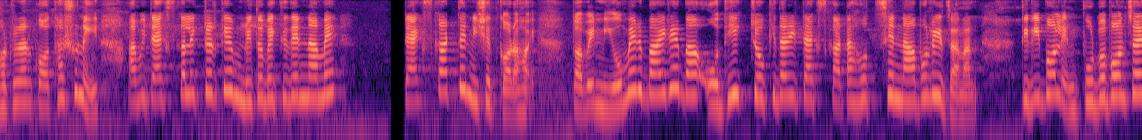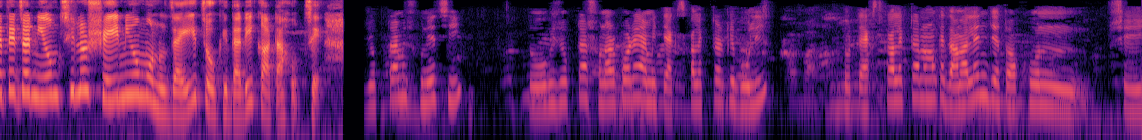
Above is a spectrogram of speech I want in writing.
ঘটনার কথা শুনেই আমি ট্যাক্স কালেক্টরকে মৃত ব্যক্তিদের নামে ট্যাক্স কাটতে নিষেধ করা হয়। তবে নিয়মের বাইরে বা অধিক চৌকিদারি ট্যাক্স কাটা হচ্ছে না বলেই জানান। তিনি বলেন, পূর্ব পঞ্চায়েতের যা নিয়ম ছিল সেই নিয়ম অনুযায়ী চৌকিদারি কাটা হচ্ছে। আমি শুনেছি তো অভিযোগটা শোনার পরে আমি ট্যাক্স কালেক্টরকে বলি। তো ট্যাক্স কালেক্টর আমাকে জানালেন যে তখন সেই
